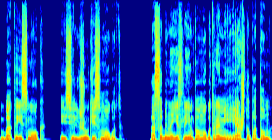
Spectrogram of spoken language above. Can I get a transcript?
Батый смог, и сельджуки смогут. Особенно если им помогут ромеи. А что потом?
